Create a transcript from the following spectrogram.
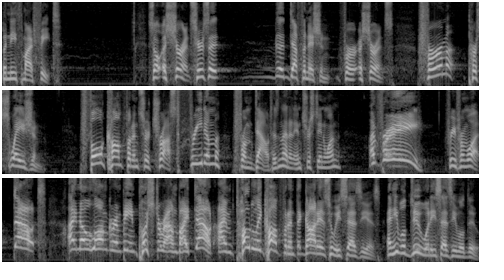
beneath my feet. So, assurance. Here's a, a definition for assurance firm persuasion, full confidence or trust, freedom from doubt. Isn't that an interesting one? I'm free. Free from what? Doubt. I no longer am being pushed around by doubt. I'm totally confident that God is who He says He is, and He will do what He says He will do.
